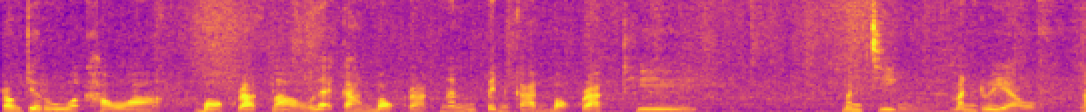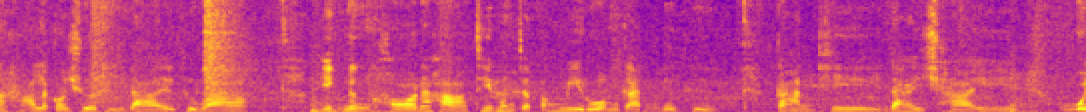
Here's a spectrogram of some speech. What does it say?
เราจะรู้ว่าเขาอะบอกรักเราและการบอกรักนั้นเป็นการบอกรักที่มันจริงมันเรียวนะคะ แล้วก็เชื่อถือได้ก็คือว่าอีกหนึ่งข้อนะคะที่มันจะต้องมีร่วมกันก็คือ การที่ได้ใช้เว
